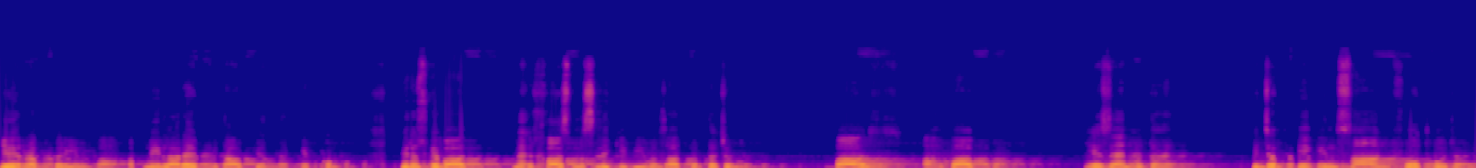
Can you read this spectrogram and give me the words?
یہ رب کریم کا اپنی لارب کتاب کے اندر یہ حکم پھر اس کے بعد میں ایک خاص مسئلے کی بھی وضاحت کرتا چلوں۔ بعض احباب کا یہ ذہن ہوتا ہے کہ جب ایک انسان فوت ہو جائے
